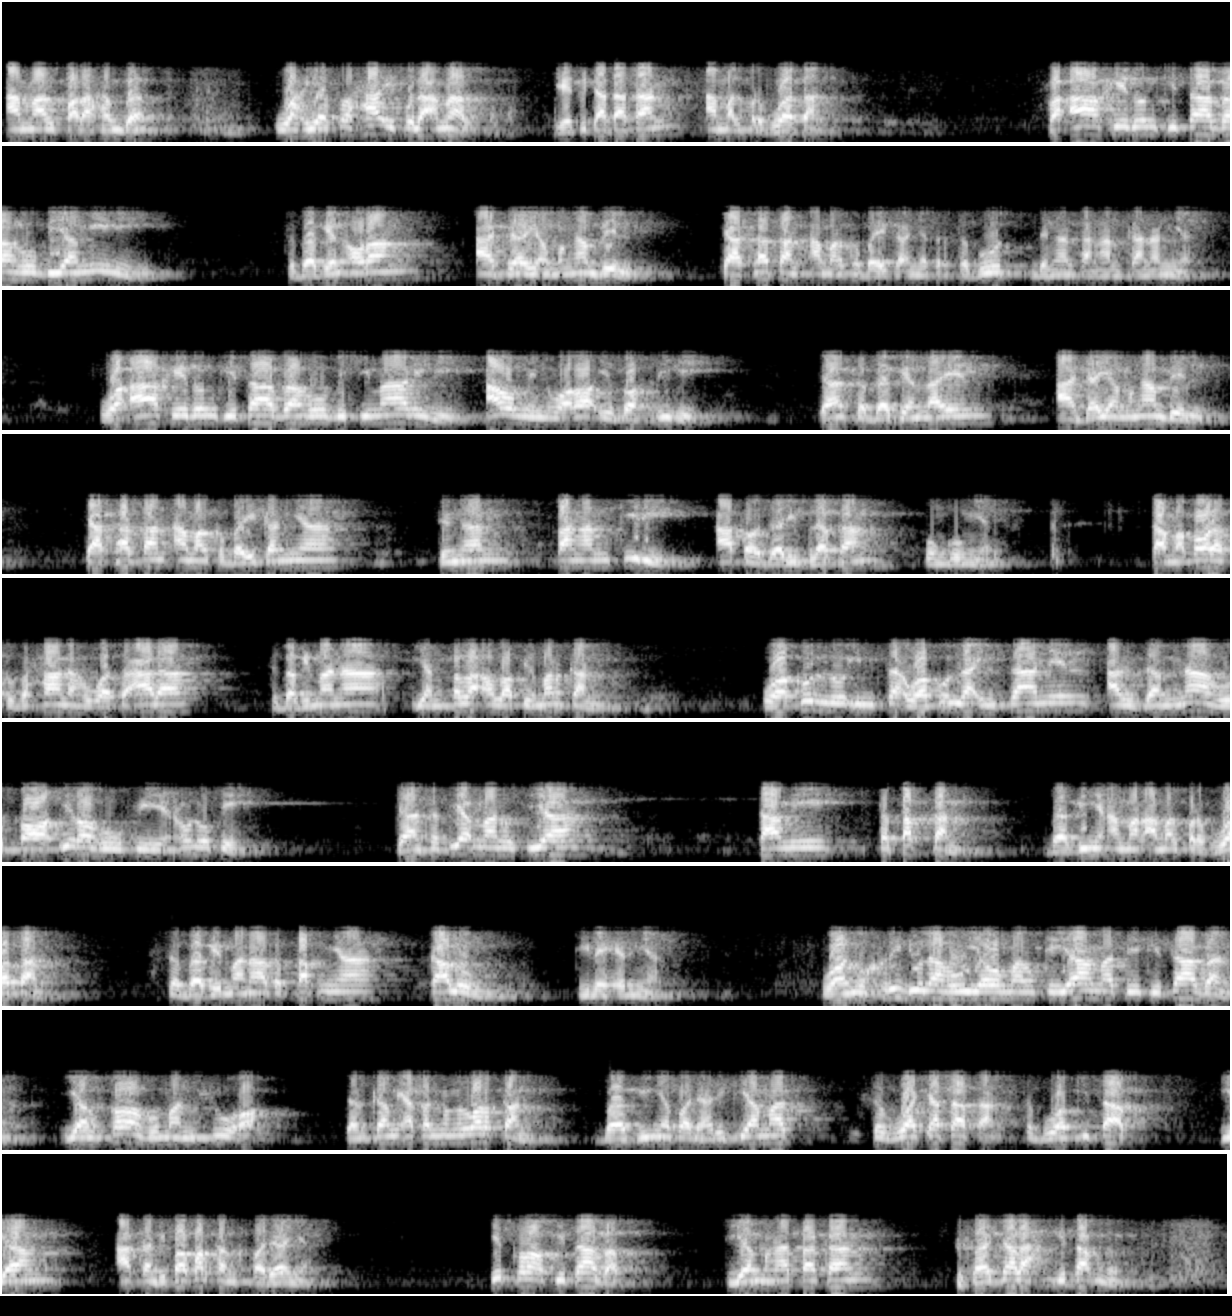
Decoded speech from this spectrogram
amal para hamba. Wahya sahaiful amal yaitu catatan amal perbuatan. Fa'akhidun kitabahu biyaminihi. Sebagian orang ada yang mengambil catatan amal kebaikannya tersebut dengan tangan kanannya. Wa akhidun kitabahu bisimalihi aw min. Dan sebagian lain ada yang mengambil catatan amal kebaikannya dengan tangan kiri atau dari belakang punggungnya. Kama qala subhanahu wa ta'ala sebagaimana yang telah Allah firmankan wa kullu insa wa kullu insanin alzamnahu ta'irahu fi 'unuqih. Dan setiap manusia kami tetapkan baginya amal-amal perbuatan sebagaimana tetapnya kalung di lehernya. Wa nukhriju lahu yaumal qiyamati kitaban yalqahu mansyura. Dan kami akan mengeluarkan baginya pada hari kiamat sebuah catatan, sebuah kitab yang akan dipaparkan kepadanya. Iqra kitabak. Dia mengatakan, bacalah kitabmu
